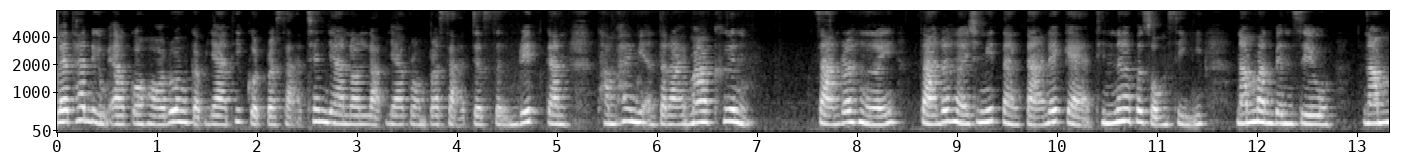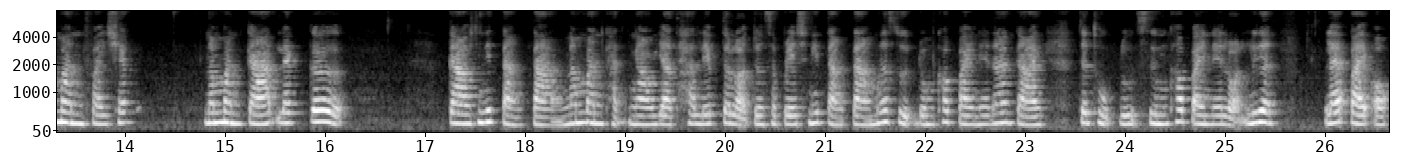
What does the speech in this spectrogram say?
และถ้าดื่มแอลกอฮอล์ร่วมกับยาที่กดประสาท เช่นยานอนหลับยากล่อมประสาทจะเสริมฤทธิ์กันทำให้มีอันตรายมากขึ้น สารระเหย สารระเหยชนิดต่างๆ ได้แก่ทินเนอร์ผสมสี น้ำมันเบนซิล น้ำมันไฟแช็กน้ำมันก๊าซแลกเกอร์ กาวชนิดต่างๆ น้ำมันขัดเงายาทาเล็บตลอดจนสเปรย์ชนิดต่างๆ เมื่อสูดดมเข้าไปในร่างกาย จะถูกดูดซึมเข้าไปในหลอดเลือด และไปออก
